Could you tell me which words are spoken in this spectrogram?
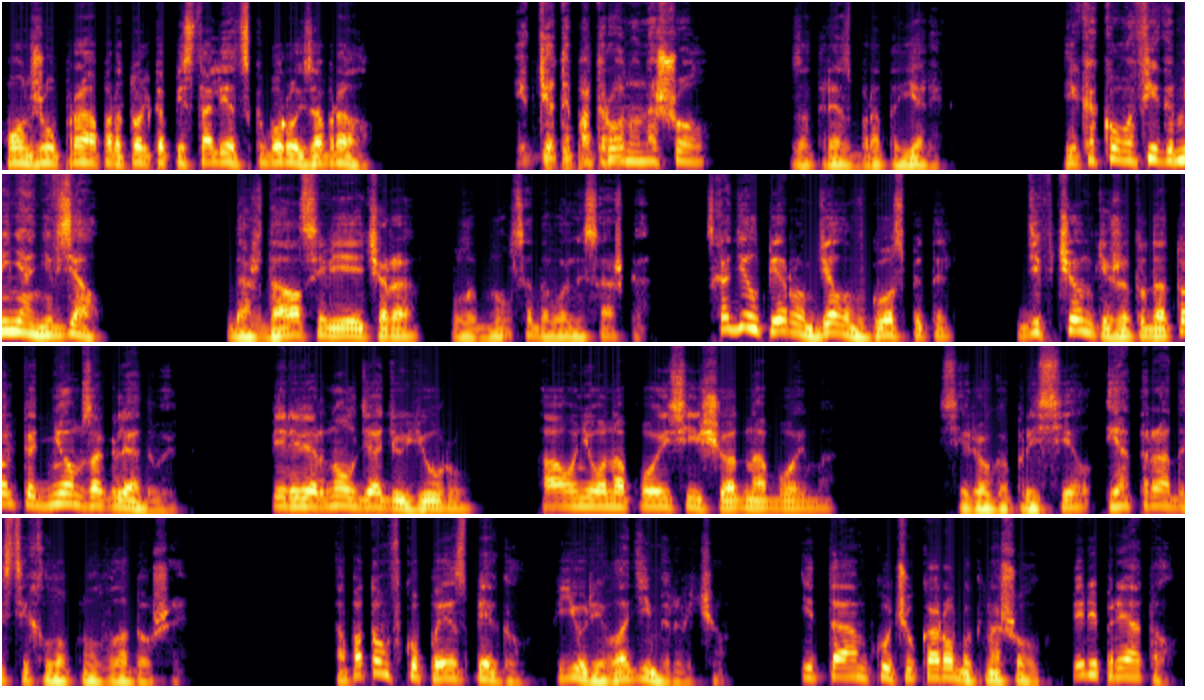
Он же у прапора только пистолет с кобурой забрал. — И где ты патроны нашел? — затряс брата Ярик. И какого фига меня не взял? Дождался вечера, улыбнулся довольный Сашка. Сходил первым делом в госпиталь. Девчонки же туда только днем заглядывают. Перевернул дядю Юру, а у него на поясе еще одна бойма. Серега присел и от радости хлопнул в ладоши. А потом в купе сбегал к Юрию Владимировичу. И там кучу коробок нашел, перепрятал.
